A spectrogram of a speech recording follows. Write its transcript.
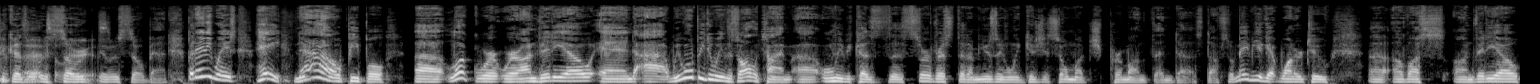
because it was That's so, it was so bad. But anyways, hey, now people, uh, look, we're, we're on video and, uh, we won't be doing this all the time, uh, only because the service that I'm using only gives you so much per month and, uh, stuff. So maybe you get one or two, uh, of us on video.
